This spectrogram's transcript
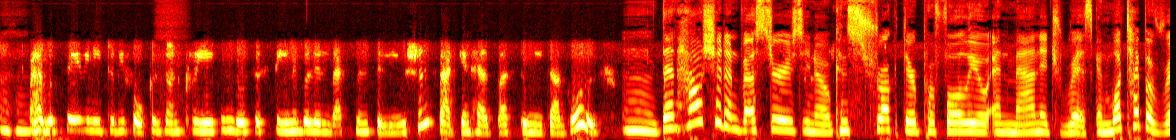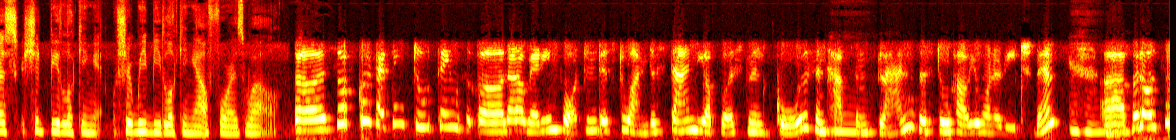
mm-hmm. I would say we need to be focused on creating those sustainable investment solutions that can help us to meet our goals. Mm, then how should investors, you know, construct their portfolio and manage risk? And what type of risk should be looking should we be looking out for as well? Uh, so of course, I two things uh, that are very important is to understand your personal goals and have mm. some plans as to how you want to reach them, mm-hmm. uh, but also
